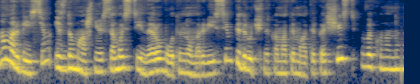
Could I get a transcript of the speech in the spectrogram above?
Номер 8 із домашньої самостійної роботи номер 8 підручника математика 6 виконано.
